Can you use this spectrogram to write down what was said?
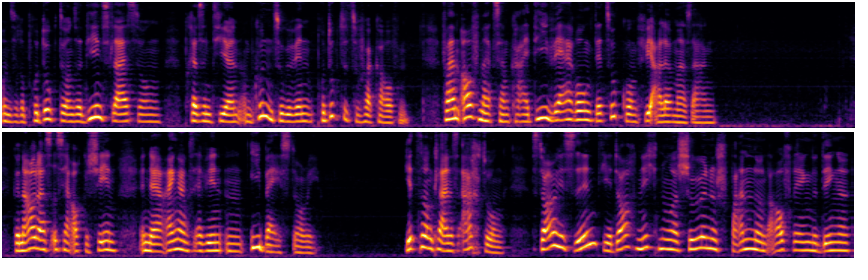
unsere Produkte, unsere Dienstleistungen präsentieren, um Kunden zu gewinnen, Produkte zu verkaufen. Vor allem Aufmerksamkeit, die Währung der Zukunft, wie alle immer sagen. Genau das ist ja auch geschehen in der eingangs erwähnten eBay-Story. Jetzt nur ein kleines Achtung. Stories sind jedoch nicht nur schöne, spannende und aufregende Dinge,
